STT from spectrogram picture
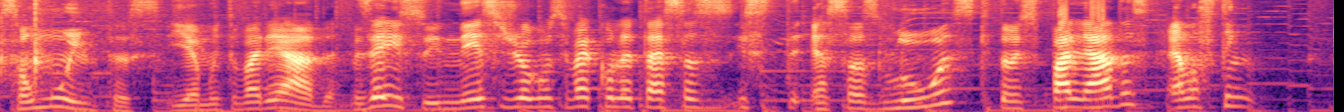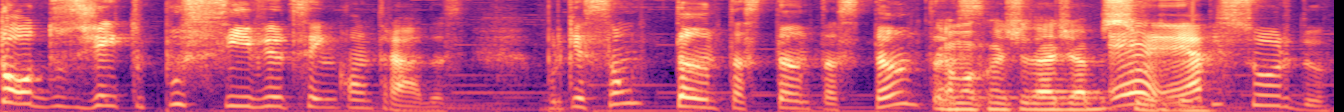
são muitas e é muito variada. Mas é isso, e nesse jogo você vai coletar essas essas luas que estão espalhadas, elas têm todos jeito possível de ser encontradas. Porque são tantas, tantas, tantas. É uma quantidade absurda. É, é absurdo.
